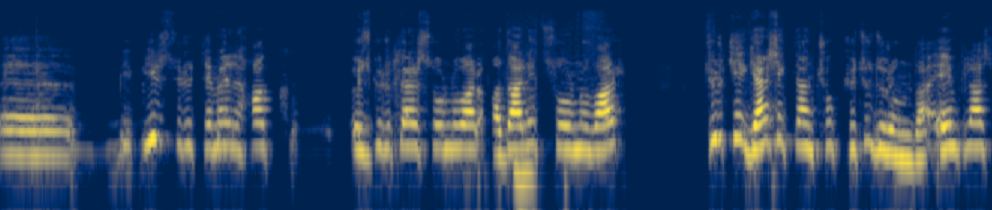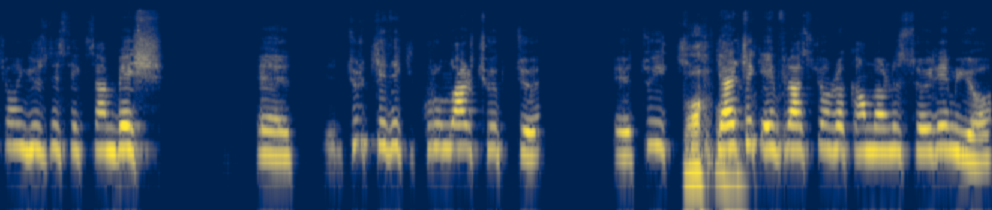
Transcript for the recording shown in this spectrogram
Ee, bir, bir sürü temel hak, özgürlükler sorunu var, adalet sorunu var. Türkiye gerçekten çok kötü durumda. Enflasyon yüzde 85. Ee, Türkiye'deki kurumlar çöktü. Ee, TÜİK Vah vah. gerçek enflasyon rakamlarını söylemiyor.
